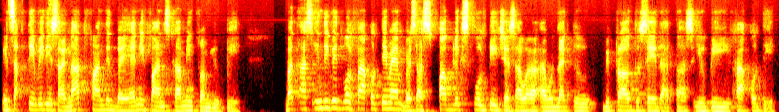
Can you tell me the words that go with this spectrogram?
Its activities are not funded by any funds coming from UP. But as individual faculty members, as public school teachers, I would like to be proud to say that as UP faculty,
